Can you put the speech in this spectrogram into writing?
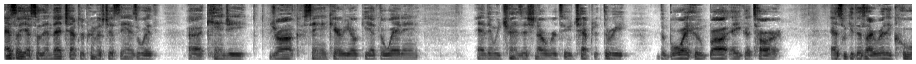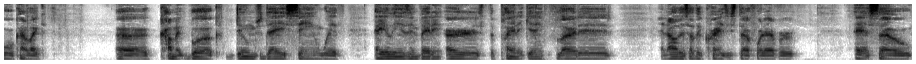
and so, yeah, so then that chapter pretty much just ends with uh, Kenji drunk singing karaoke at the wedding. And then we transition over to chapter three The Boy Who Bought a Guitar as we get this like really cool kind of like uh comic book doomsday scene with aliens invading Earth, the planet getting flooded, and all this other crazy stuff, whatever. And so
